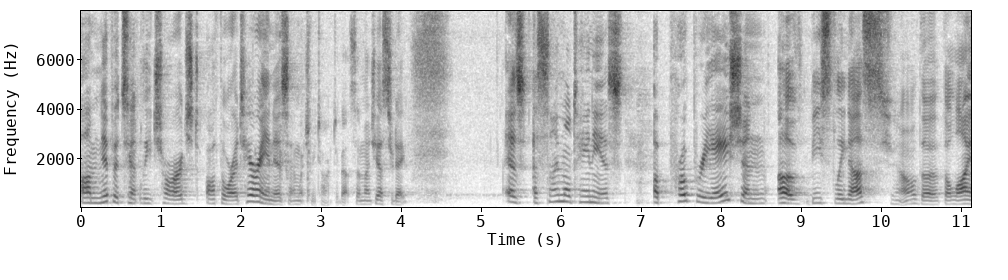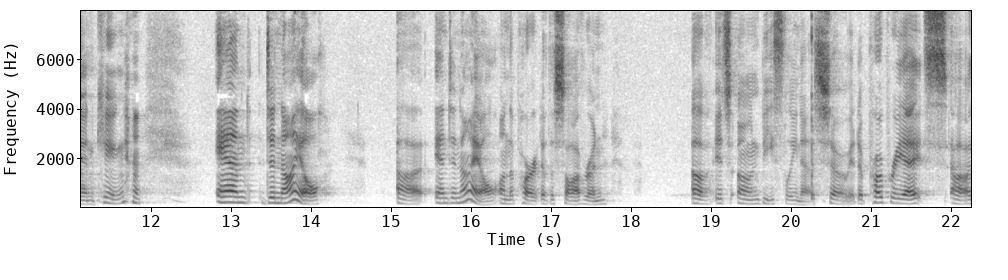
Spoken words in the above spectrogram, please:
omnipotently charged authoritarianism, which we talked about so much yesterday, as a simultaneous appropriation of beastliness, you know, the, the lion king, and denial uh, and denial on the part of the sovereign of its own beastliness. So it appropriates uh,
